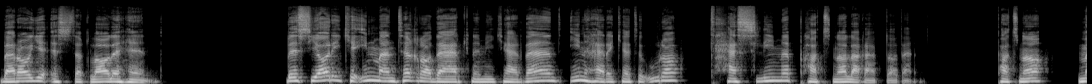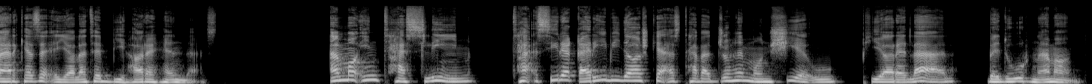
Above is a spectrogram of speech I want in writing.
برای استقلال هند. بسیاری که این منطق را درک نمی کردند این حرکت او را تسلیم پاتنا لقب دادند. پاتنا مرکز ایالت بیهار هند است. اما این تسلیم تأثیر غریبی داشت که از توجه منشی او پیار لل به دور نماند.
